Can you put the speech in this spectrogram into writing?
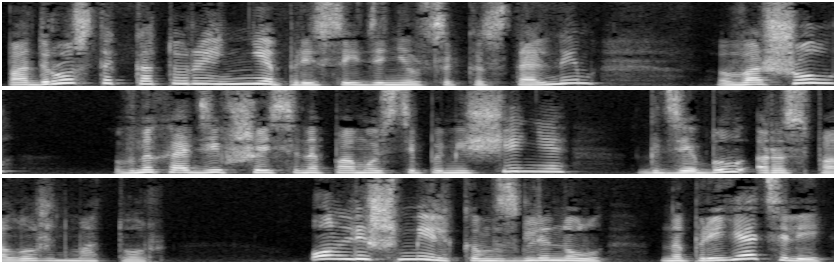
Подросток, который не присоединился к остальным, вошел в находившееся на помосте помещение, где был расположен мотор. Он лишь мельком взглянул на приятелей,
